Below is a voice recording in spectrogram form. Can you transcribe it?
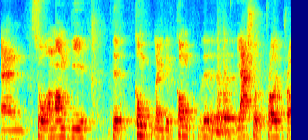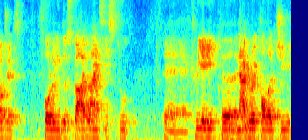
And so among the the com- like the, com- the, the actual pro- projects following those guidelines is to uh, create uh, an agroecology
